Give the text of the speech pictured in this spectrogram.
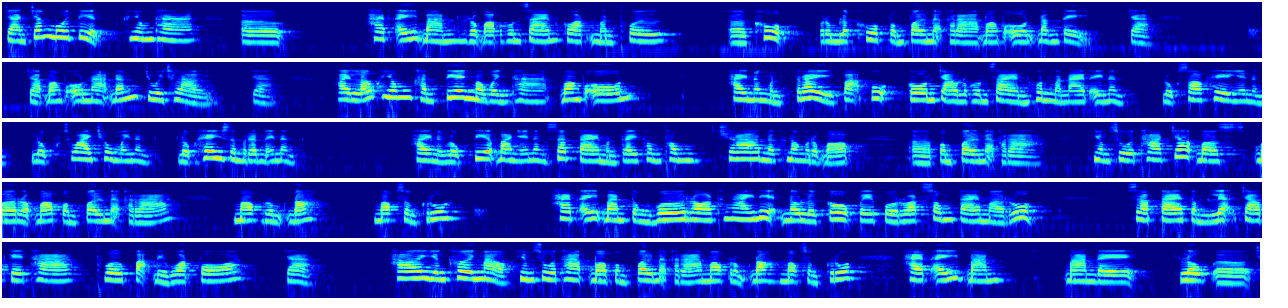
ចាអញ្ចឹងមួយទៀតខ្ញុំថាអឺហេតុអីបានរបបហ៊ុនសែនគាត់មិនធ្វើ ខួបរំលឹកខួប7មករាបងប្អូនដឹងទេចាចាបងប្អូនណាដឹងជួយឆ្លើយចាហើយឥឡូវខ្ញុំខន្ទាញមកវិញថាបងប្អូនហើយនឹងមន្ត្រីបពពួកកូនចៅលោកហ៊ុនសែនហ៊ុនម៉ាណែតអីហ្នឹងលោកសខេងអីហ្នឹងលោកស្វាយឈុំអីហ្នឹងលោកហេងសំរិនអីហ្នឹងហើយនឹងលោកទាបាញ់អីហ្នឹងសិតតែមន្ត្រីធំធំច្រើននៅក្នុងរបប7មករា ខ្ញុំសួរថាចាស់បើបើរបប7មករាមករំដោះមកសង្គ្រោះហេតុអីបានទង្វើរាល់ថ្ងៃនេះនៅលើគោកពេលពលរដ្ឋសុំតែមករស់ស្រាប់តែទម្លាក់ចោតគេថាធ្វើបដិវត្តពណ៌ចាហើយយើងឃើញមកខ្ញុំសួរថាបើ7មករាមករំដោះមកសង្គ្រោះហេតុអីបានបានដែល លោក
